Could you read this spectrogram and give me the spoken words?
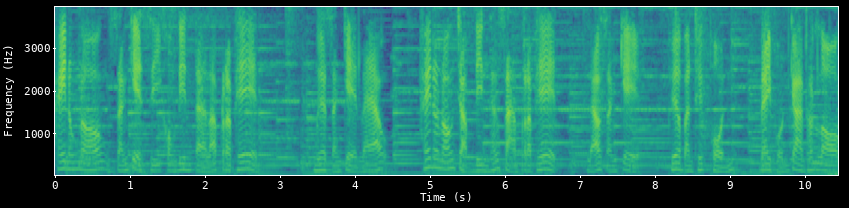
ให้น้องๆ สังเกตสีของดินแต่ละประเภท เมื่อสังเกตแล้ว ให้น้องๆ จับดินทั้ง 3 ประเภท แล้วสังเกตเพื่อบันทึกผลในผลการทดลอง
